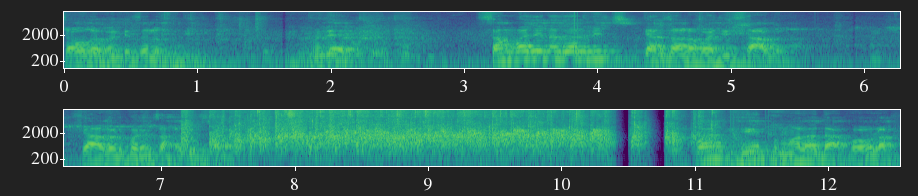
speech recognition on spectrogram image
चौदा घंटे चालत होती. म्हणजे संभाजीनगरनीच त्यात झालं पाहिजे शहागड. शहागडपर्यंत हवे सगळा पण हे तुम्हाला दाखवावं लागतं.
